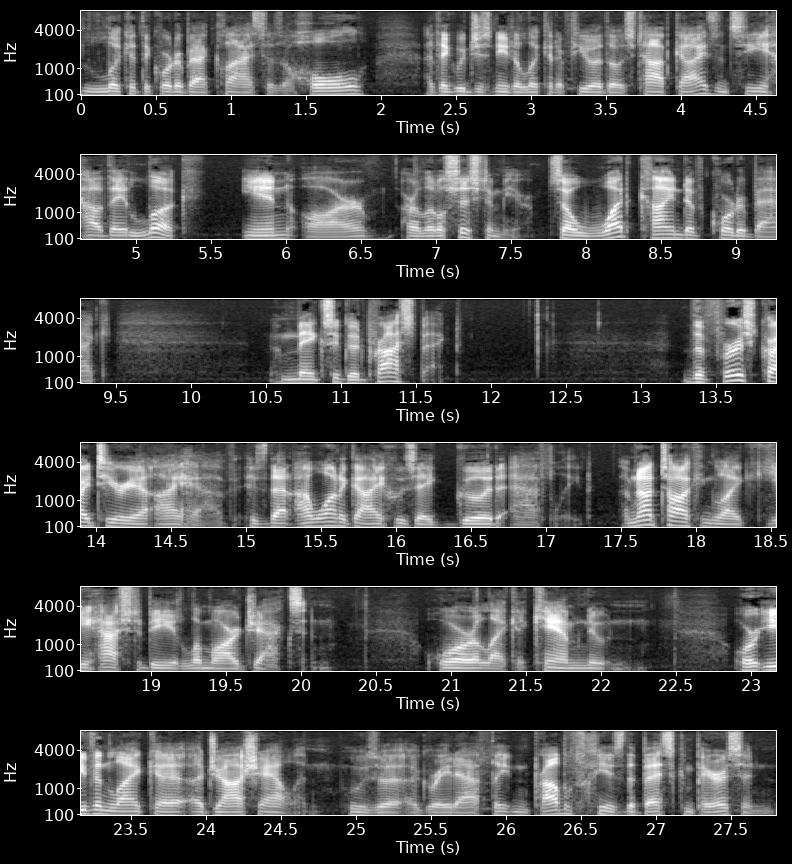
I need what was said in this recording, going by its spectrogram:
look at the quarterback class as a whole. I think we just need to look at a few of those top guys and see how they look in our our little system here. So what kind of quarterback makes a good prospect? The first criteria I have is that I want a guy who's a good athlete. I'm not talking like he has to be Lamar Jackson or like a Cam Newton or even like a, a Josh Allen, who's a, a, great athlete and probably is the best comparison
